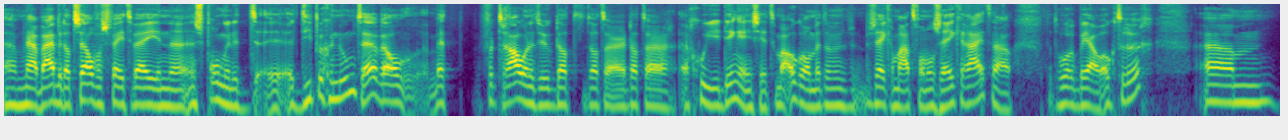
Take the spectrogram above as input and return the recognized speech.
Um, nou, wij hebben dat zelf als V2 een, een sprong in het, het diepe genoemd. Hè? Wel met vertrouwen natuurlijk dat, dat, er, dat er goede dingen in zitten. Maar ook wel met een zekere mate van onzekerheid. Nou, dat hoor ik bij jou ook terug. Um,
